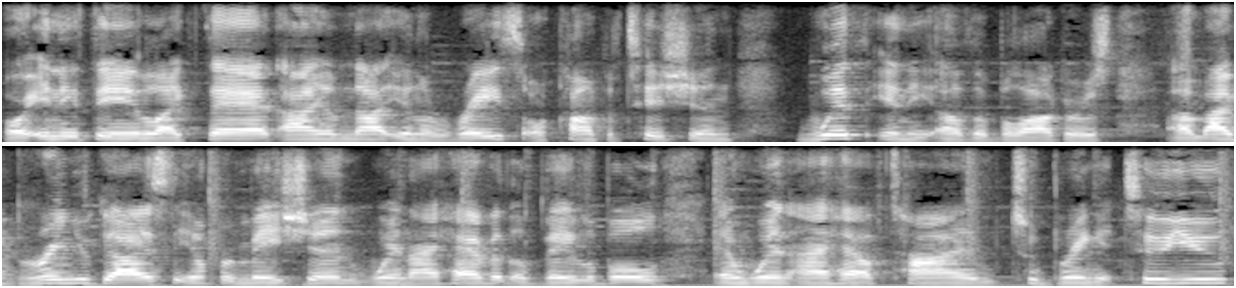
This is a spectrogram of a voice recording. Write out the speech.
or anything like that. I am not in a race or competition with any other bloggers. Um, I bring you guys the information when I have it available and when I have time to bring it to you.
